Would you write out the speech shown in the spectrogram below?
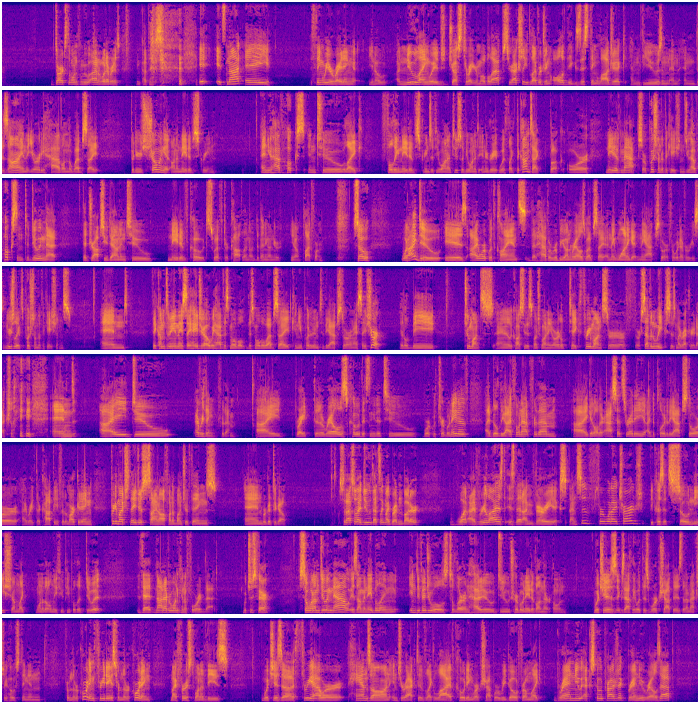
Dart's the one from Google I don't know whatever it is. You can cut this. It it's not a thing where you're writing you know a new language just to write your mobile apps. You're actually leveraging all of the existing logic and views and, and, and design that you already have on the website but you're showing it on a native screen and you have hooks into like fully native screens if you wanted to so if you wanted to integrate with like the contact book or native maps or push notifications you have hooks into doing that that drops you down into native code swift or kotlin uh, depending on your you know platform so what I do is I work with clients that have a Ruby on Rails website and they want to get in the App Store for whatever reason. Usually it's push notifications. And they come to me and they say, "Hey Joe, we have this mobile this mobile website. Can you put it into the App Store?" And I say, "Sure. It'll be 2 months and it'll cost you this much money or it'll take 3 months or or, or 7 weeks is my record actually." and I do everything for them. I write the Rails code that's needed to work with Turbo Native. I build the iPhone app for them. I get all their assets ready. I deploy to the App Store. I write their copy for the marketing. Pretty much, they just sign off on a bunch of things, and we're good to go. So that's what I do. That's like my bread and butter. What I've realized is that I'm very expensive for what I charge because it's so niche. I'm like one of the only few people that do it. That not everyone can afford that, which is fair. So what I'm doing now is I'm enabling individuals to learn how to do Turbo Native on their own, which is exactly what this workshop is that I'm actually hosting in from the recording, three days from the recording, my first one of these, which is a three hour hands-on interactive like live coding workshop where we go from like brand new Xcode project, brand new Rails app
